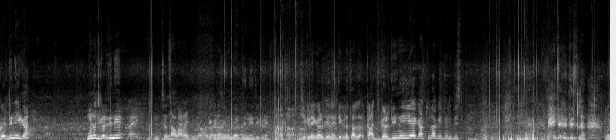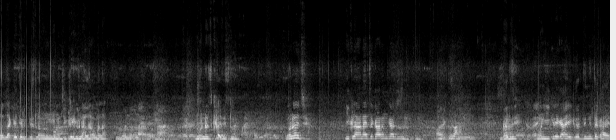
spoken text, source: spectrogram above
गर्दी नाही का? म्हणूनच गर्दी नाही चला. तिकडे जवळ गर्दी नाही तिकडे. जिकडे गर्दी नाही तिकडे चाल का गर्दी नाही आहे का? तुला काहीतरी दिस काहीतरी दिसलं. म्हणूनला काहीतरी दिसलं म्हणून म्हणून जिकडे घेऊन आला आम्हाला. म्हणूनच काय दिसलं? म्हणूनच इकडे आणायचं कारण काय तुझं? गर्दी मग इकडे काय? आहे? गर्दी नाही तर काय?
